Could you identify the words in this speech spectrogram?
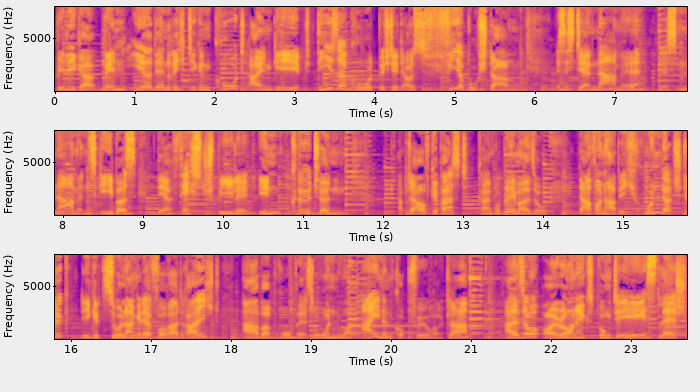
billiger, wenn ihr den richtigen Code eingebt. Dieser Code besteht aus vier Buchstaben. Es ist der Name des Namensgebers der Festspiele in Köthen. Habt ihr aufgepasst? Kein Problem also. Davon habe ich 100 Stück, die gibt's solange der Vorrat reicht, aber pro Person nur einen Kopfhörer, klar? Also euronics.de slash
